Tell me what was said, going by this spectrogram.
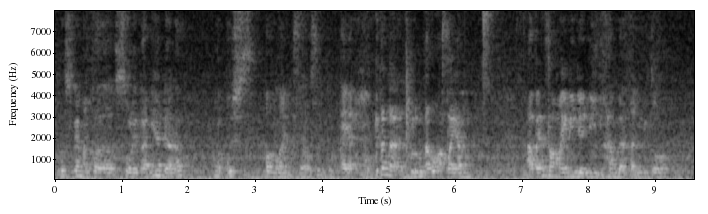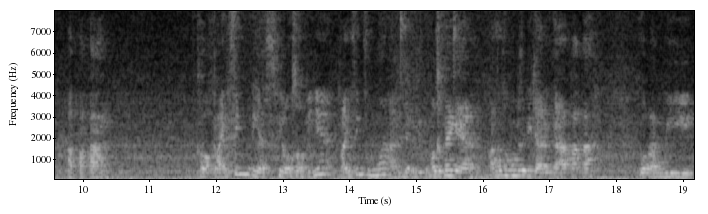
terus emang kesulitannya adalah nge-push online sales itu. Kayak kita nggak belum tahu apa yang apa yang selama ini jadi hambatan gitu apakah kalau pricing ya filosofinya pricing semua ada gitu. Maksudnya kayak pasar semua bisa dicari ke apakah kurang di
